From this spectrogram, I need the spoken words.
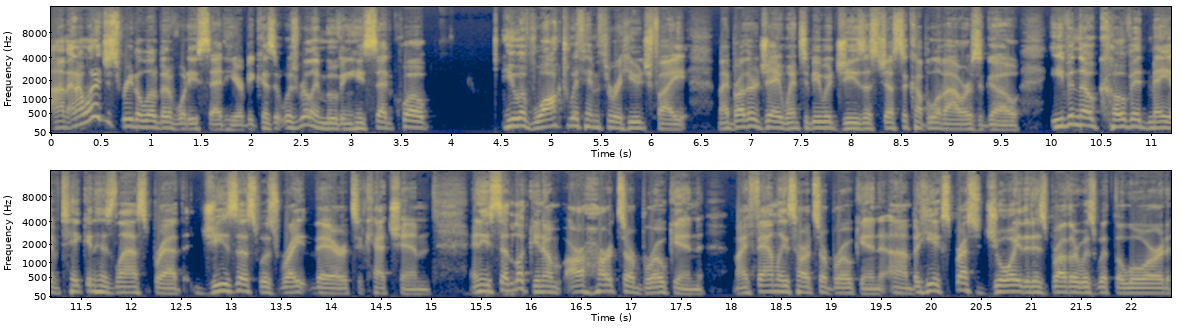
Um, and I want to just read a little bit of what he said here because it was really moving. He said, quote, you have walked with him through a huge fight. My brother Jay went to be with Jesus just a couple of hours ago. Even though COVID may have taken his last breath, Jesus was right there to catch him. And he said, Look, you know, our hearts are broken. My family's hearts are broken. Uh, but he expressed joy that his brother was with the Lord.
